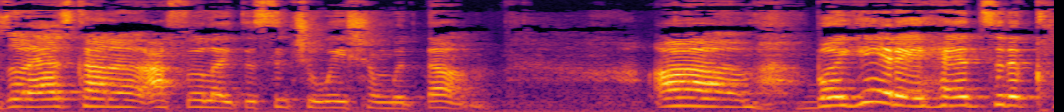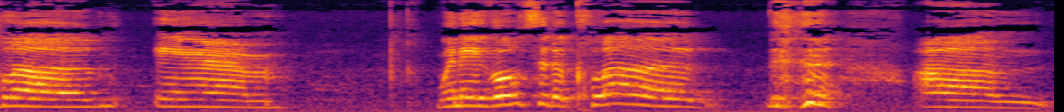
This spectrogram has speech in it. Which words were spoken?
So that's kind of I feel like the situation with them. Um, but yeah, they head to the club, and when they go to the club, um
